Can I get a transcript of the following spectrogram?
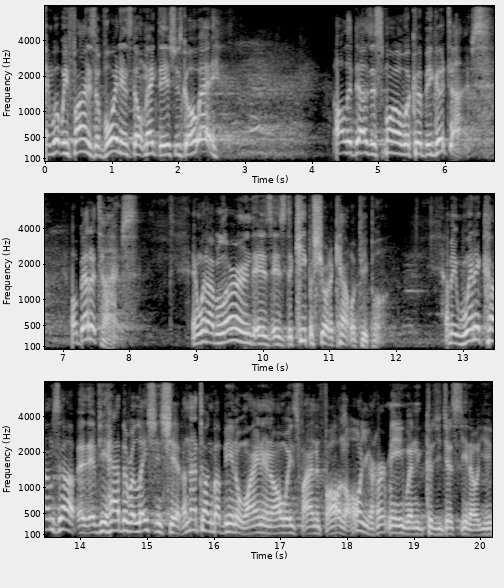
And what we find is avoidance don't make the issues go away. All it does is spoil what could be good times or better times. And what I've learned is, is to keep a short account with people. I mean, when it comes up, if you have the relationship, I'm not talking about being a whiner and always finding fault and, oh, you hurt me when, because you just, you know, you,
